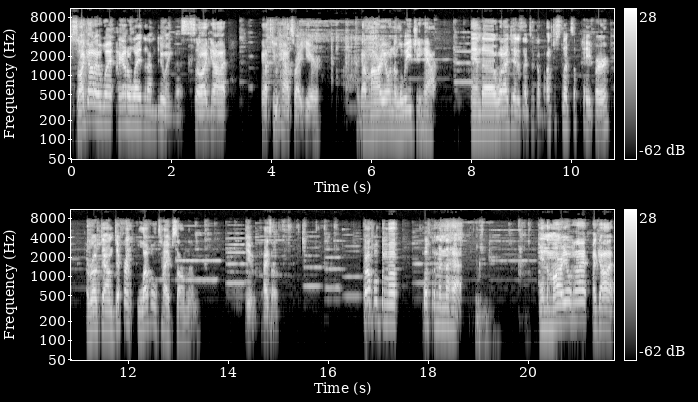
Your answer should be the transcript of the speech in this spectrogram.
so I got a way. I got a way that I'm doing this. So I got I got two hats right here. I got Mario and the Luigi hat. And uh, what I did is I took a bunch of slips of paper. I wrote down different level types on them. Ew, Kaizo. Crumpled them up, put them in the hat. In the Mario hat, I got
